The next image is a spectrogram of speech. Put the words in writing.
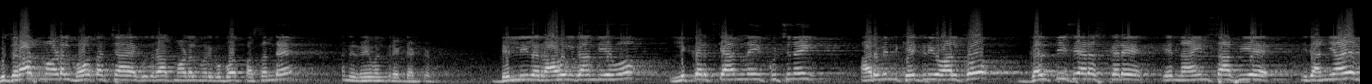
గుజరాత్ మోడల్ బహుత్ అచ్చా గుజరాత్ మోడల్ మరికి బహుత్ పసందే అని రేవంత్ రెడ్డి అంటాడు ఢిల్లీలో రాహుల్ గాంధీ ఏమో లిక్కర్ స్కామ్ నై కుచ్ నై అరవింద్ కేజ్రీవాల్ కో గల్తీ సే అరెస్ట్ కరే ఏ నా ఇన్సాఫీ ఇది అన్యాయం.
